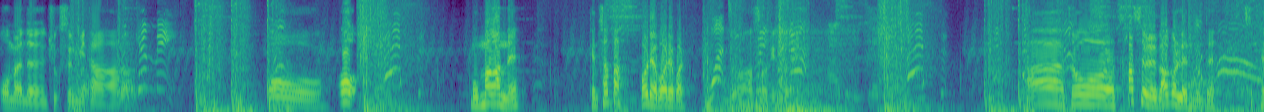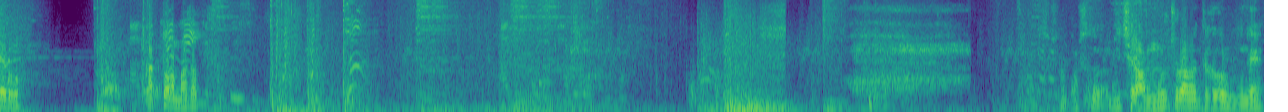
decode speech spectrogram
오면은 죽습니다. Look at me. 오. 어! 못 막았네. 괜찮다. 버려, 버려, 버려. 아 쏘기 쏘기. 아, 저 탓을 막을랬는데. 스페로. 아군이 각도가 맞았다. 공격받고 있습니다. 아군 타워가 파괴되었습니다. 벌써 위치를 안물줄 아는데 그걸 무네?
